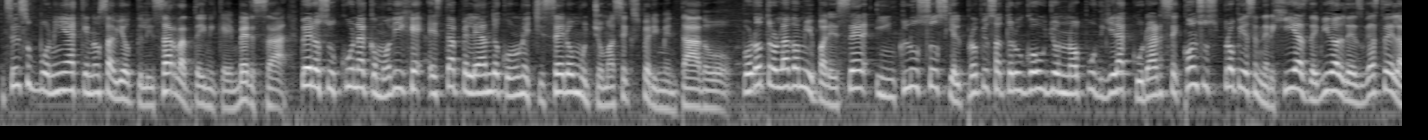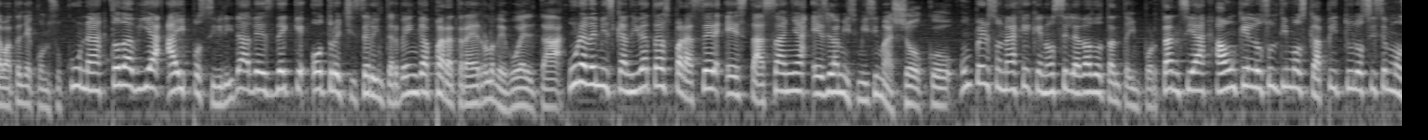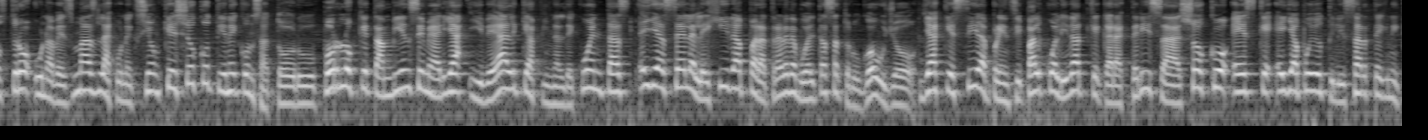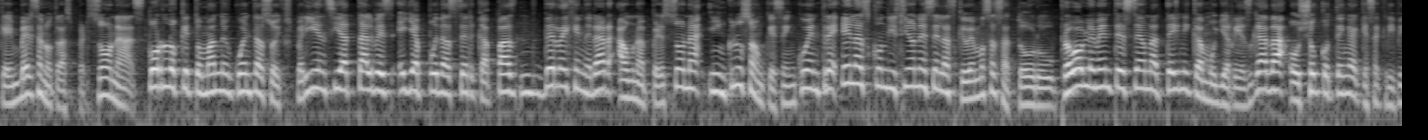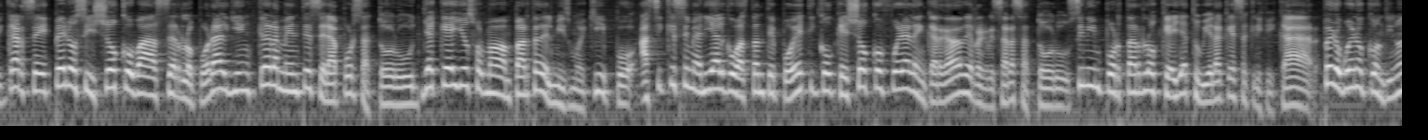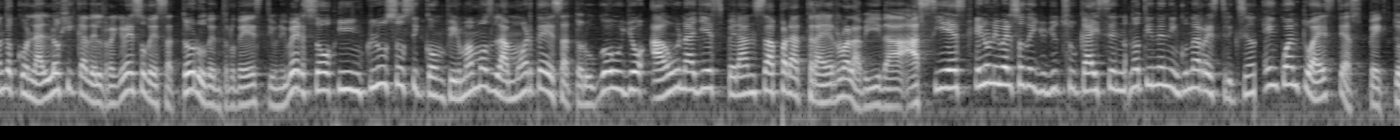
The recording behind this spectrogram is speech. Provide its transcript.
se suponía que no sabía utilizar la técnica inversa, pero Sukuna como dije está peleando con un hechicero mucho más experimentado. Por otro lado a mi parecer, incluso si el propio Satoru Gojo no pudiera curarse con sus propias energías debido al desgaste de la batalla con Sukuna, todavía hay posibilidades de que otro hechicero intervenga para traerlo de vuelta. Una de mis candidatas para hacer esta hazaña es la mismísima Shoko, un personaje que no se le ha dado tanta importancia, aunque en los últimos capítulos sí se mostró una vez más la conexión que Shoko tiene con Satoru, por lo que también se me haría ideal que a final de cuentas ella sea la elegida para traer de vuelta a Satoru Gojo, ya que sí la principal cualidad que caracteriza a Shoko es que ella puede utilizar técnicas técnica inversa en otras personas, por lo que tomando en cuenta su experiencia, tal vez ella pueda ser capaz de regenerar a una persona, incluso aunque se encuentre en las condiciones en las que vemos a Satoru. Probablemente sea una técnica muy arriesgada o Shoko tenga que sacrificarse, pero si Shoko va a hacerlo por alguien, claramente será por Satoru, ya que ellos formaban parte del mismo equipo, así que se me haría algo bastante poético que Shoko fuera la encargada de regresar a Satoru, sin importar lo que ella tuviera que sacrificar. Pero bueno, continuando con la lógica del regreso de Satoru dentro de este universo, incluso si confirmamos la muerte de Satoru Gojo, aún hay esperanza para traerlo a la vida. Así es, el universo de Jujutsu Kaisen no tiene ninguna restricción en cuanto a este aspecto,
